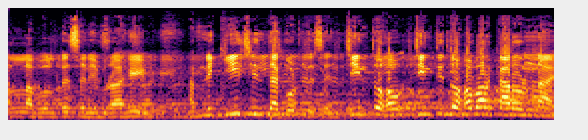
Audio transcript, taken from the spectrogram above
আল্লাহ বলতেছেন, ইব্রাহিম, আপনি কি চিন্তা করতেছেন? চিন্ত চিন্তিত হবার কারণ নাই।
